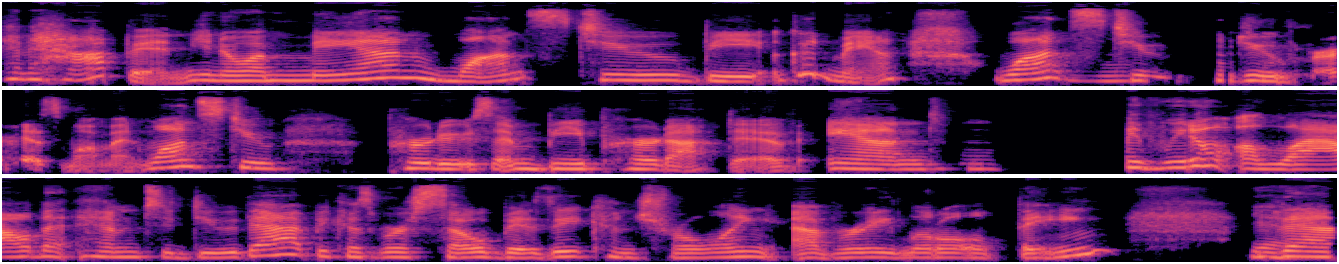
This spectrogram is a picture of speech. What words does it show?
can happen. You know, a man wants to be a good man, wants Mhm. to do for his woman, wants to produce and be productive. And Mhm. If we don't allow that him to do that because we're so busy controlling every little thing, Yeah. then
